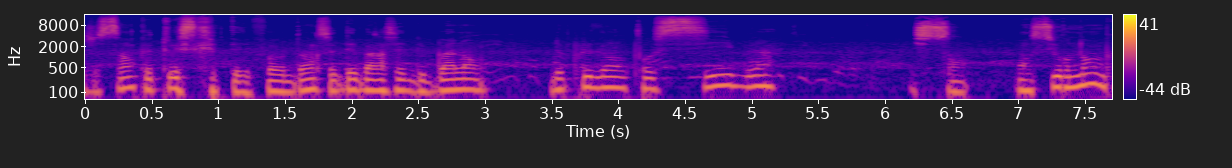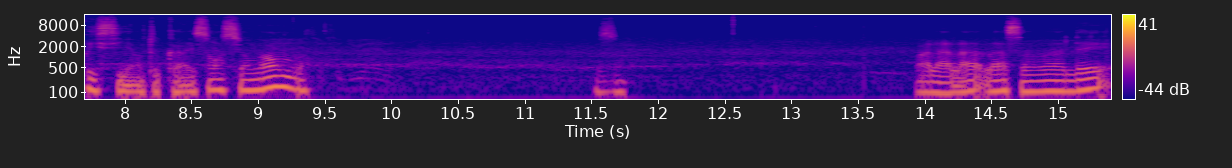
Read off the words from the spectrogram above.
Je sens que tout est scripté. Il faut donc se débarrasser du ballon le plus loin possible. Ils sont en surnombre ici, en tout cas. Ils sont en surnombre. Voilà, là, là, ça va aller.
